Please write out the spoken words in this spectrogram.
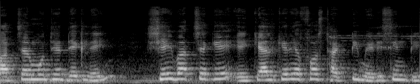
বাচ্চার মধ্যে দেখলেই সেই বাচ্চাকে এই ক্যালকেরিয়া ফস থার্টি মেডিসিনটি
